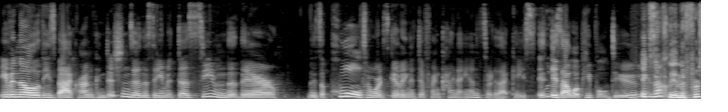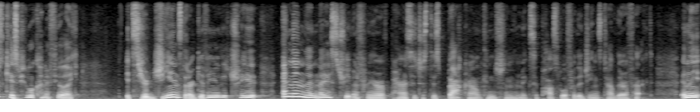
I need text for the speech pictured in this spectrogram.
Even though these background conditions are the same, it does seem that there there's a pull towards giving a different kind of answer to that case. Is, is that what people do? Exactly. In the first case, people kind of feel like it's your genes that are giving you the trait, and then the nice treatment from your parents is just this background condition that makes it possible for the genes to have their effect. In the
